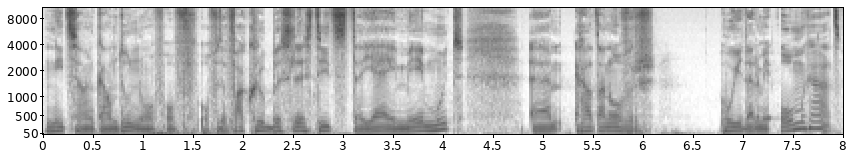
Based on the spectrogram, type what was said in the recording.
niets aan kan doen. Of, of, of de vakgroep beslist iets dat jij mee moet. Um, gaat dan over hoe je daarmee omgaat,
